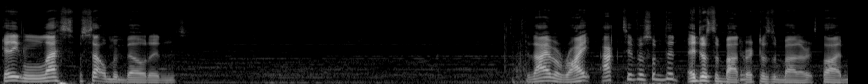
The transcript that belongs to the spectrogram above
Getting less for settlement buildings. Did I have a right active or something? It doesn't matter. It doesn't matter. It's fine.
